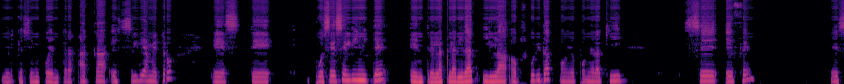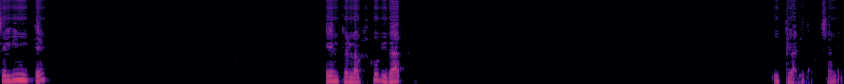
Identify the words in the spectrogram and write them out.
y el que se encuentra acá, es el diámetro. Este, pues es el límite entre la claridad y la oscuridad. Voy a poner aquí CF, es el límite entre la oscuridad y claridad, ¿sale?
